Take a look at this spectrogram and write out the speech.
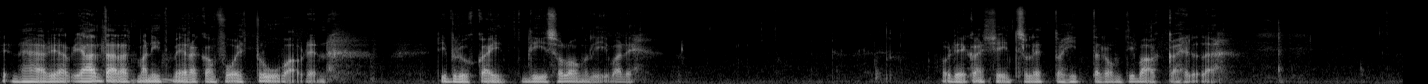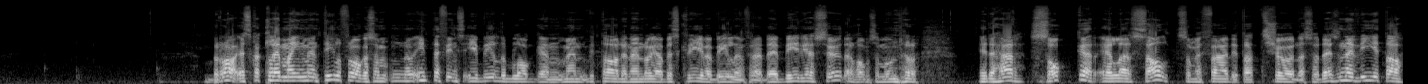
Den här jag, jag antar att man inte mera kan få ett prov av den. De brukar inte bli så långlivade. Och det är kanske inte så lätt att hitta dem tillbaka heller. Bra, jag ska klämma in med en till fråga som nu inte finns i bildbloggen men vi tar den ändå. Jag beskriver bilden för er. Det är Birger Söderholm som undrar är det här socker eller salt som är färdigt att skörda? Så det är sådana vita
